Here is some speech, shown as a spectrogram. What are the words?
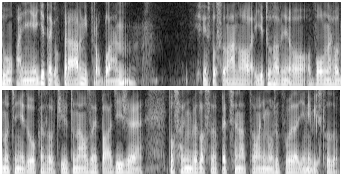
tu ani nejde tak o právny problém, istým spôsobom áno, ale ide tu hlavne o, o voľné hodnotenie dôkazov. Čiže tu naozaj platí, že posadíme vedľa seba 5 senátov a oni môžu povedať iný výsledok.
